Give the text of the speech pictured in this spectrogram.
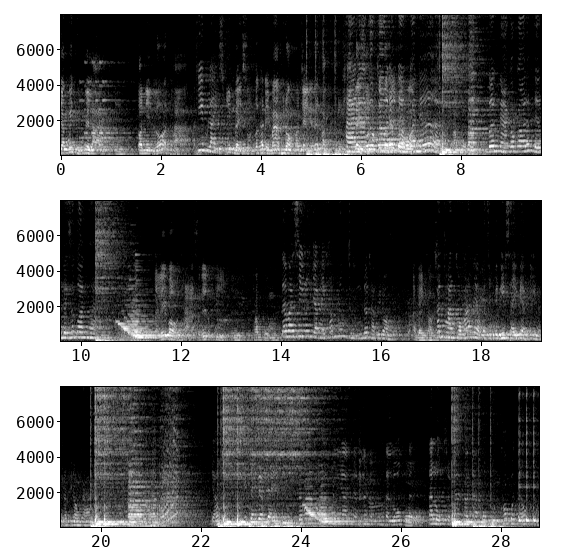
ยังไม่ถึงเวลาตอนนี้รอดถ่าทีมไล่สุทีดมไรสุดประธานในมาพี่น้องเข้าใจเลยนะครับทาไรนาสุดเก่าๆเดิมๆกันเด้อครับผมเบิ่งหน้าเก่าๆเดิมๆไปสักก่อนค่ะ แต่เลยเบาถ่าสนิทลูกพี่เออครับผมแต่ว่าสิ่งหนึงอยากให้คำนึงถึงเด้อค่ะพี่น้อง อะไรครับ ขั้นทานเขามาแล้วก็จะเป็นนิสัยแบบนี้นะคะพี่น้องคะเดี๋ยวนิสัยแบบไหนแปลว่าเราเหมือนกันนะตลกนะตลกส่วนมากเราจะอบอุ่นครอบครัวสารอบอุ่น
